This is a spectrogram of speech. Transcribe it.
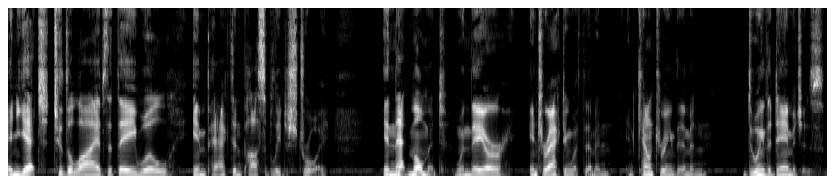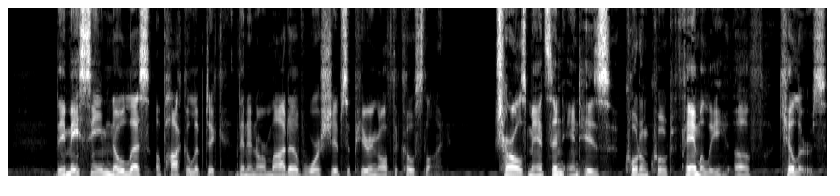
and yet to the lives that they will impact and possibly destroy, in that moment when they are interacting with them and encountering them and doing the damages, they may seem no less apocalyptic than an armada of warships appearing off the coastline. Charles Manson and his quote unquote family of killers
